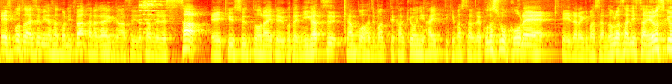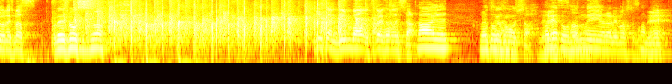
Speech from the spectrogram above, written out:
えースポーツを愛する皆さんこんにちは。田中大輝のアスリートチャンネルです。さあ、えー、九春到来ということで2月キャンプを始まって佳境に入ってきましたので今年も恒例来ていただきました。野村さん西さんよろしくお願いします。お願いします西さん現場お疲れ様でした。はい、ありおがとうございま。疲れ様ですした。ありがとうござい3ます。年やられましたもんね。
